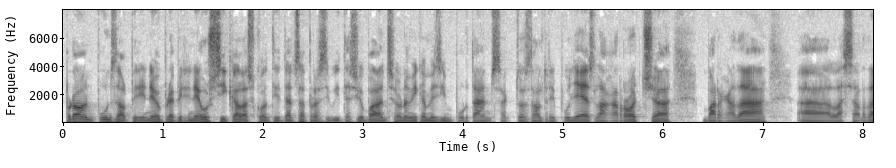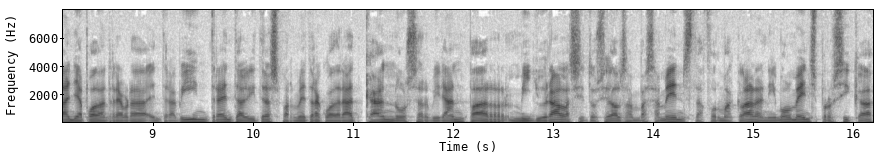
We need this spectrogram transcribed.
però en punts del Pirineu Prepirineu sí que les quantitats de precipitació poden ser una mica més importants. Sectors del Ripollès, la Garrotxa, Berguedà, eh, la Cerdanya poden rebre entre 20 i 30 litres per metre quadrat que no serviran per millorar la situació dels embassaments de forma clara, ni molt menys, però sí que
